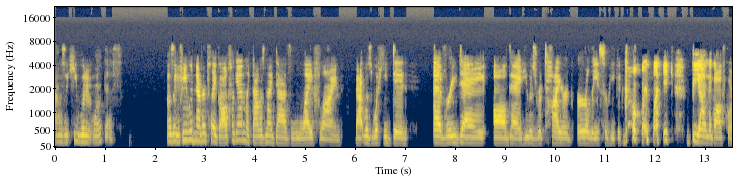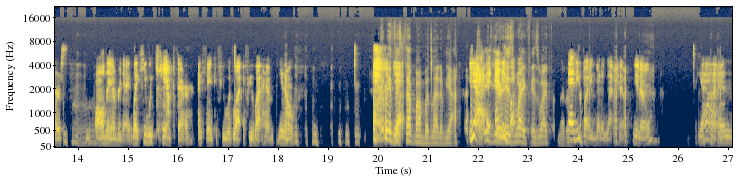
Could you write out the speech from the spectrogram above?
I was like, he wouldn't want this. I was like, if he would never play golf again, like that was my dad's lifeline. That was what he did every day, all day. He was retired early so he could go and like be on the golf course Mhm. all day, every day. Like he would camp there, I think, if you would let if you let him, you know? If if his stepmom would let him, yeah. Yeah. If a- his wife, his wife would let him. Anybody would have let him, you know? Yeah. And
